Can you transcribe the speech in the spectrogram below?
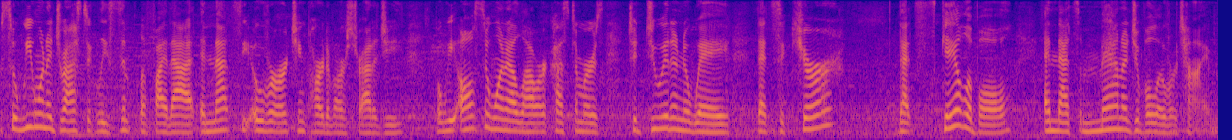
So we want to drastically simplify that, and that's the overarching part of our strategy. But we also want to allow our customers to do it in a way that's secure, that's scalable, and that's manageable over time.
